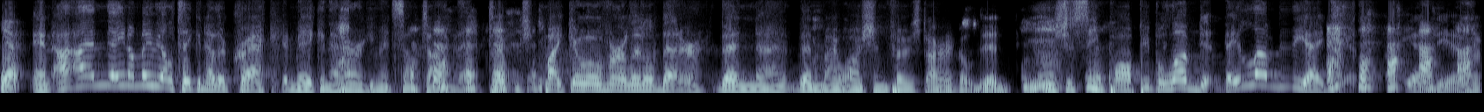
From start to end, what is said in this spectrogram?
Yep. And I, I, you know, maybe I'll take another crack at making that argument sometime that uh, might go over a little better than uh, than my Washington Post article did. You should see, Paul. People loved it. They loved the idea. The idea. of-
